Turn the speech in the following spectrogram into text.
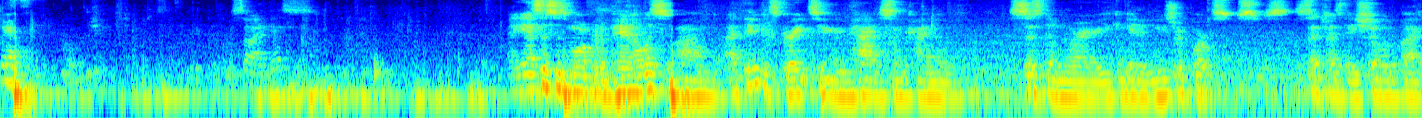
Yes. So I guess. I guess this is more for the panelists. Um, I think it's great to have some kind of system where you can get a news report, s- s- such as they showed. But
